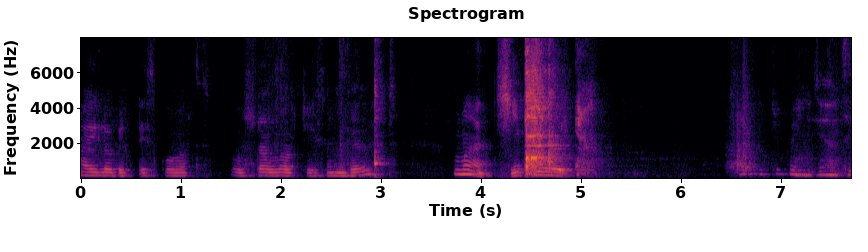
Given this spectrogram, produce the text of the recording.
హైలో పెట్టేసుకోవాలి స్టవ్ ఆఫ్ చేసాను కదా. మర్చిపోయి. మర్చిపోయింది ఝాన్సీ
